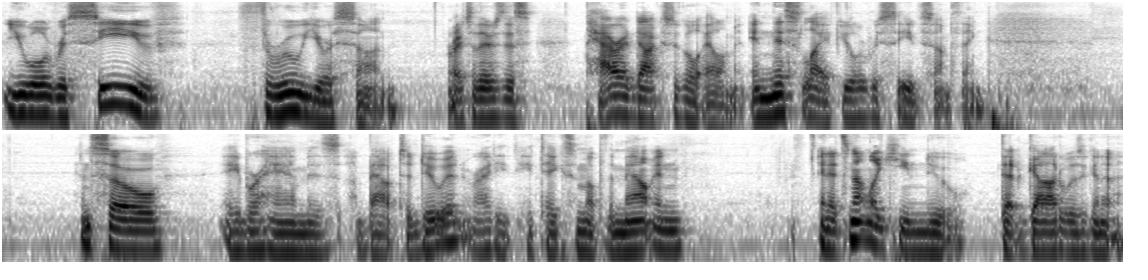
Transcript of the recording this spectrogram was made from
you will receive through your son. Right, so there's this paradoxical element. In this life, you'll receive something, and so Abraham is about to do it. Right, he, he takes him up the mountain. And it's not like he knew that God was going to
